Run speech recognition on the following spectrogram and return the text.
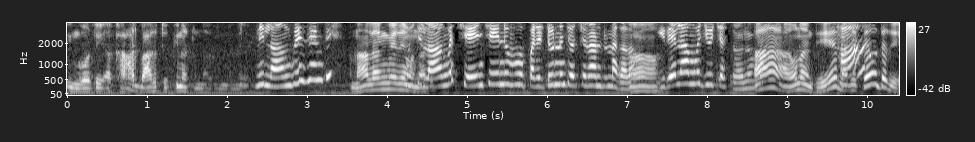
ఇంకోటి ఆ కార్ బాగా తొక్కినట్టున్నారు మిమ్మల్ని. నీ లాంగ్వేజ్ ఏంటి? నా లాంగ్వేజ్ కొంచెం ఏమన్నా లాంగ్వేజ్ చేంజ్ చేయి నువ్వు పల్లెటూరు నుంచి వచ్చాను అంటున్నా కదా. ఆ. ఇదే లాంగ్వేజ్ యూజ్ చేస్తావు నువ్వు? ఆ, అవునంటే నాకు ఇట్లే ఉంటది.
